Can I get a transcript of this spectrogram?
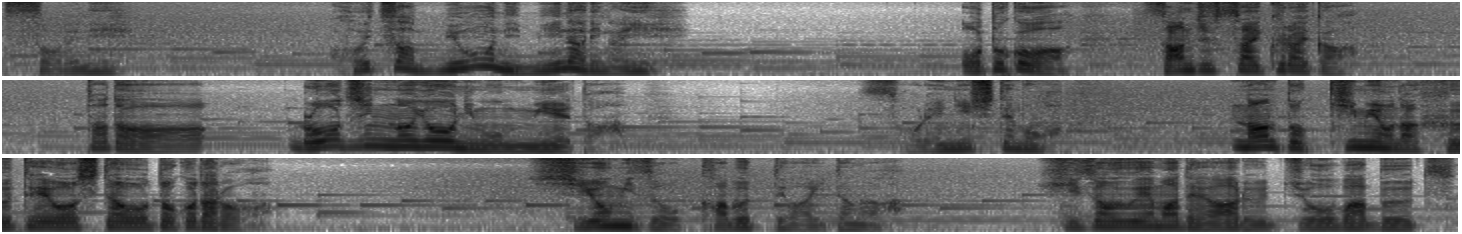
それにこいつは妙に身なりがいい。男は30歳くらいか。ただ老人のようにも見えた。それにしてもなんと奇妙な風景をした男だろう。塩水をかぶってはいたが膝上まである乗馬ブーツ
